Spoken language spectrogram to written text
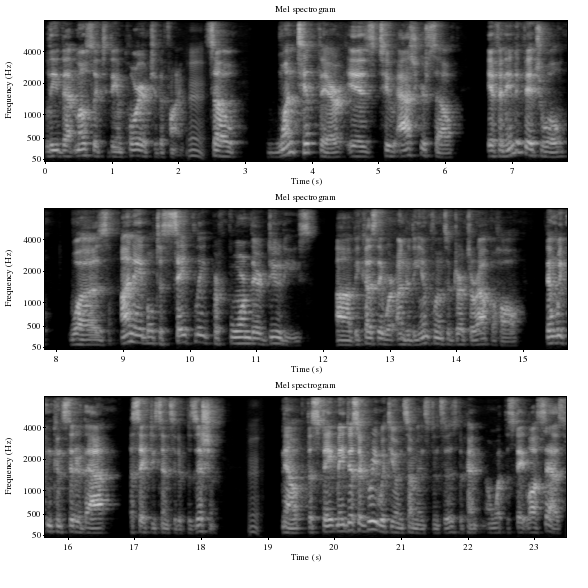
leave that mostly to the employer to define. Mm. So, one tip there is to ask yourself if an individual was unable to safely perform their duties uh, because they were under the influence of drugs or alcohol, then we can consider that a safety sensitive position. Mm. Now, the state may disagree with you in some instances, depending on what the state law says.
